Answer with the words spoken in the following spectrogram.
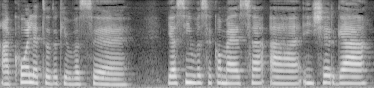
Acolha tudo que você é. E assim você começa a enxergar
